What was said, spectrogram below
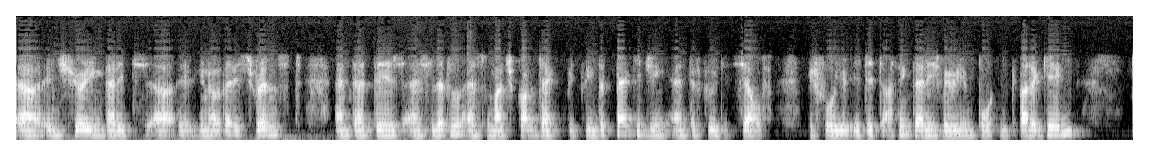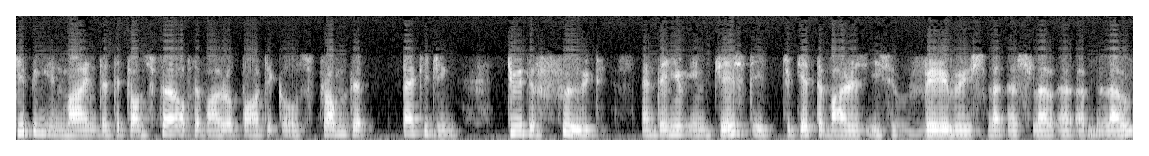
uh, ensuring that it's uh, you know that it's rinsed and that there's as little as much contact between the packaging and the food itself before you eat it. I think that is very important. But again, keeping in mind that the transfer of the viral particles from the packaging to the food and then you ingest it to get the virus is very, very sm- uh, slow, uh, um, low.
